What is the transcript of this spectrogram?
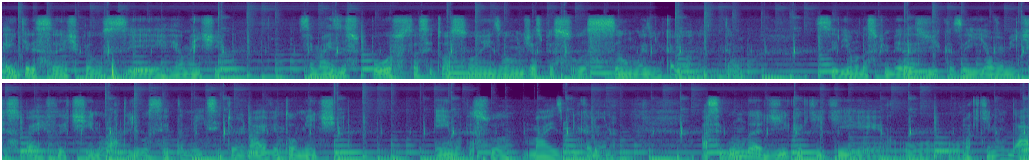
é interessante para você realmente ser mais exposto a situações onde as pessoas são mais brincalhonas. Então, seria uma das primeiras dicas aí. Obviamente, isso vai refletir no ato de você também se tornar eventualmente em uma pessoa mais brincalhona. A segunda dica aqui que o, o McKinnon dá,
